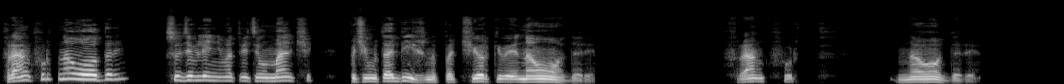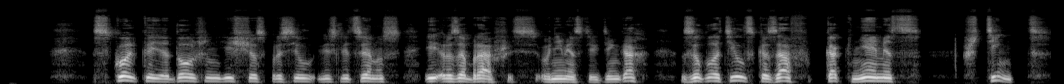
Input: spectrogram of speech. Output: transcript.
Франкфурт на Одере, с удивлением ответил мальчик, почему-то обиженно подчеркивая на Одере. Франкфурт на Одере. Сколько я должен еще?» — спросил Веслиценус и, разобравшись в немецких деньгах, заплатил, сказав, как немец, штинт.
